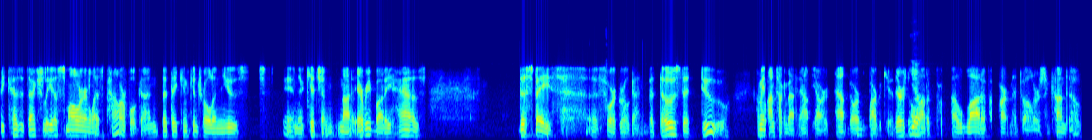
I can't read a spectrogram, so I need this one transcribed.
because it's actually a smaller and less powerful gun that they can control and use in their kitchen. Not everybody has the space uh, for a grill gun, but those that do, I mean, I'm talking about an outdoor outdoor barbecue. There's a lot of a lot of apartment dwellers and condo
